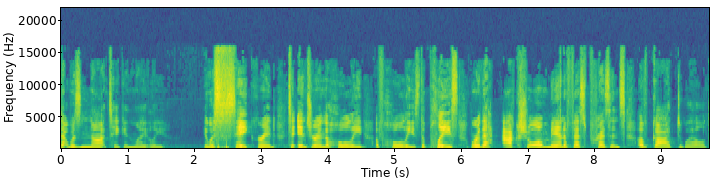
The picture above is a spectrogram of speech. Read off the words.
that was not taken lightly. It was sacred to enter in the Holy of Holies, the place where the actual manifest presence of God dwelled.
